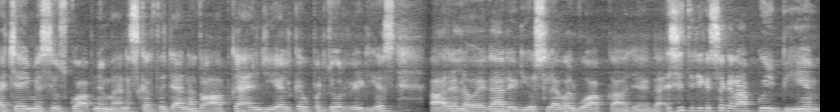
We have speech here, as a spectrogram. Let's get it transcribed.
एच आई में से उसको आपने माइनस करते जाना तो आपका एन जी एल के ऊपर जो रेडियस आर एल होएगा रेडियस लेवल वो आपका आ जाएगा। इसी तरीके से अगर आप कोई बी एम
